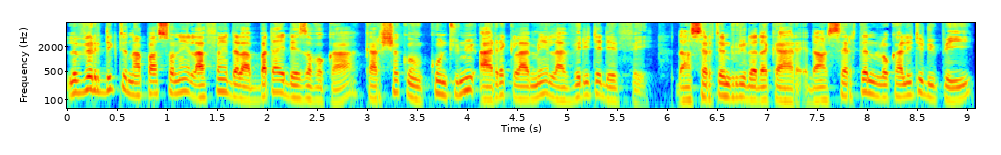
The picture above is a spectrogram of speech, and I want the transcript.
Le verdict n'a pas sonné la fin de la bataille des avocats car chacun continue à réclamer la vérité des faits. Dans certaines rues de Dakar et dans certaines localités du pays,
